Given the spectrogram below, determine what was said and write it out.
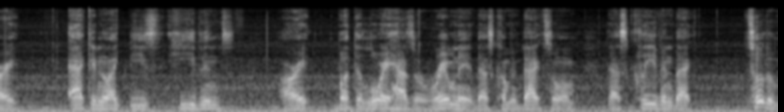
right, acting like these heathens, all right, but the Lord has a remnant that's coming back to him, that's cleaving back to the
